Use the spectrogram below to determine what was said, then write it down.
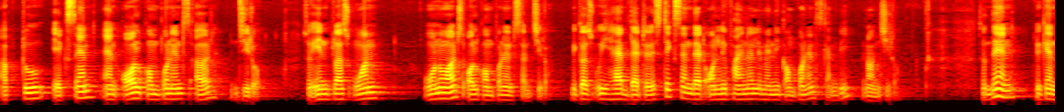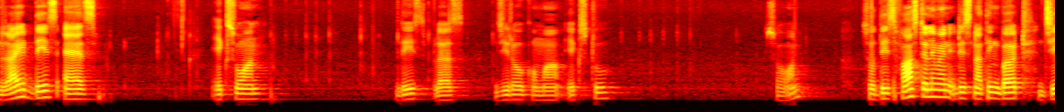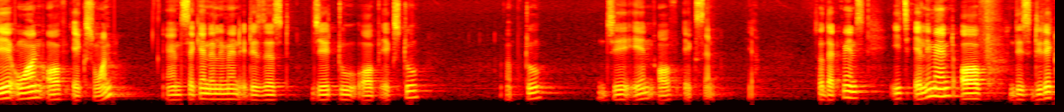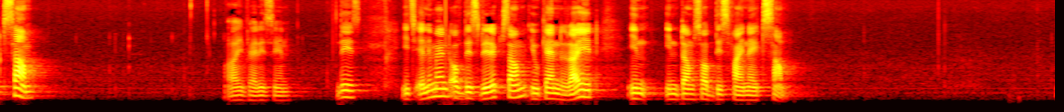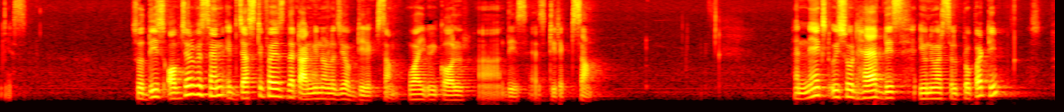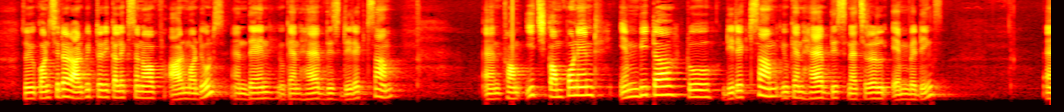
up to xn and all components are 0 so n plus 1 onwards all components are 0 because we have that restriction that only finally many components can be non-zero. So then you can write this as x1 this plus 0 comma x2 so on. So this first element it is nothing but j1 of x1 and second element it is just j2 of x2 up to jn of xn. Yeah. So that means each element of this direct sum i varies in this each element of this direct sum you can write in in terms of this finite sum. Yes so this observation it justifies the terminology of direct sum. Why we call uh, this as direct sum. And next we should have this universal property. So you consider arbitrary collection of R modules and then you can have this direct sum. And from each component m beta to direct sum you can have this natural embeddings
